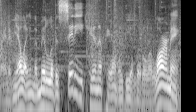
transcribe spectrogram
random yelling in the middle of a city can apparently be a little alarming.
